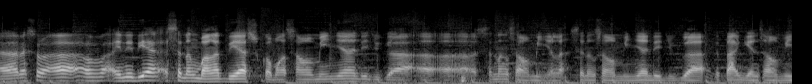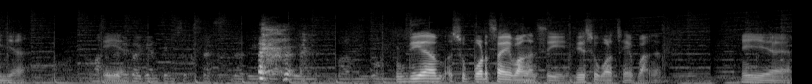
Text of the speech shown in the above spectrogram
Resto- eh, ini dia senang banget dia suka banget sama minyak dia juga eh, eh, eh, senang sama minyak lah senang sama minyak dia juga ketagihan sama minyak. Termasuk Iya. bagian tim sukses dari dari Bami Wong dia support saya banget sih dia support saya banget. Iya.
